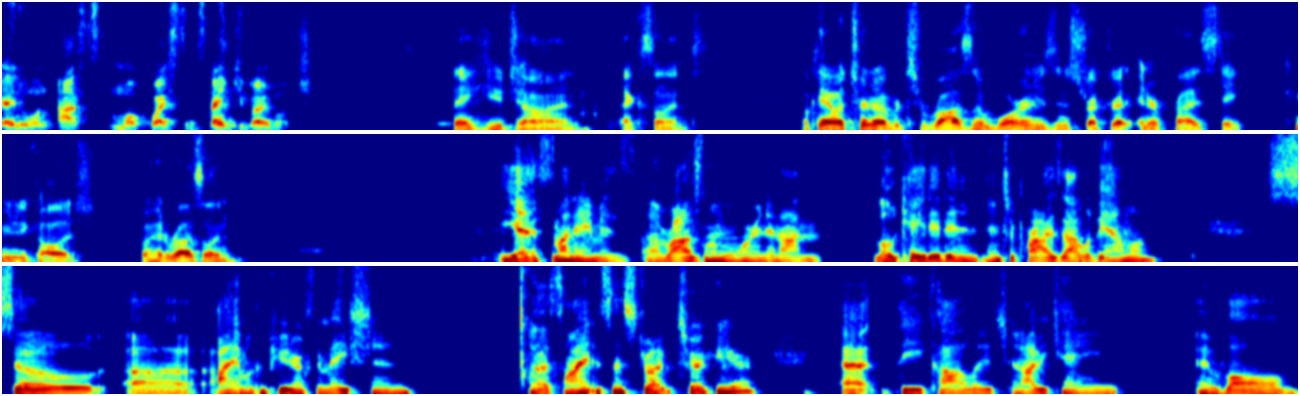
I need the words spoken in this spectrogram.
anyone asks more questions. Thank you very much. Thank you, John. Excellent. Okay, I'll turn it over to Rosalind Warren, who's an instructor at Enterprise State Community College. Go ahead, Rosalind. Yes, my name is uh, Rosalind Warren and I'm located in Enterprise, Alabama. So uh, I am a computer information uh, science instructor here at the college and I became involved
